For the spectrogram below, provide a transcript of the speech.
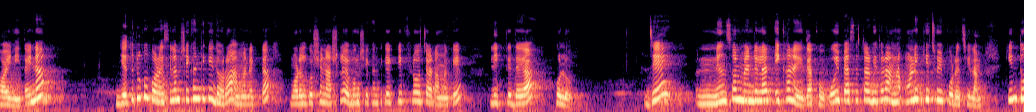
হয়নি, তাই না? যেতটুকু পড়াইছিলাম, সেখান থেকেই ধরো আমার একটা মডেল কোশ্চেন আসলো এবং সেখান থেকে একটি ফ্লো চার্ট আমাকে লিখতে দেয়া হলো। যে নেলসন ম্যান্ডেলার এখানেই দেখো, ওই প্যাসেজটার ভিতরে আমরা অনেক কিছুই পড়েছিলাম, কিন্তু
